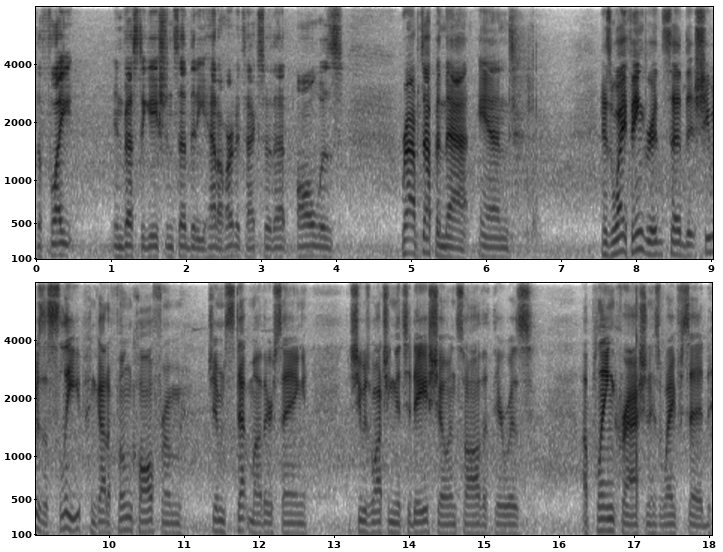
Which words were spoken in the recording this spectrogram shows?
the flight investigation said that he had a heart attack so that all was wrapped up in that and his wife Ingrid said that she was asleep and got a phone call from Jim's stepmother saying she was watching the Today Show and saw that there was a plane crash and his wife said,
